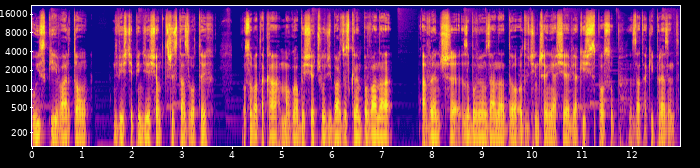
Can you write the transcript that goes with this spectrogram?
whisky wartą 250-300 zł, osoba taka mogłaby się czuć bardzo skrępowana a wręcz zobowiązana do odwdzięczenia się w jakiś sposób za taki prezent.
